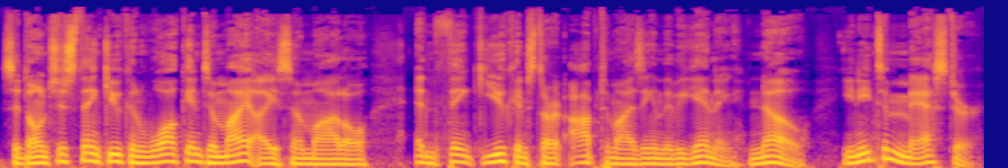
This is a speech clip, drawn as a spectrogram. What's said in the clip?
So don't just think you can walk into my ISO model and think you can start optimizing in the beginning. No, you need to master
